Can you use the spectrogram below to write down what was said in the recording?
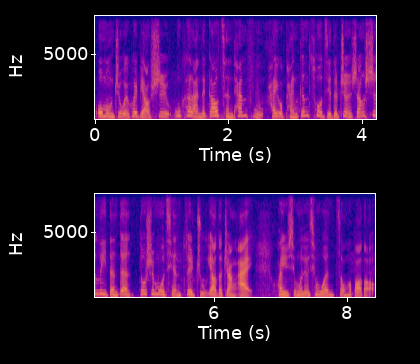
欧盟执委会表示，乌克兰的高层贪腐，还有盘根错节的政商势力等等，都是目前最主要的障碍。欢迎新闻刘清文综合报道。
